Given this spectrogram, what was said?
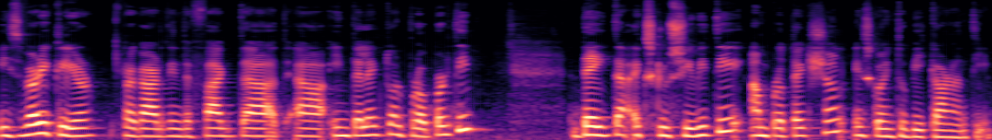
is very clear regarding the fact that uh, intellectual property, data exclusivity and protection is going to be guaranteed.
